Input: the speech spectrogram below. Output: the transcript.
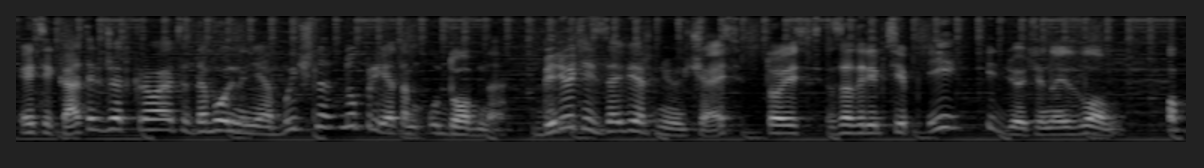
Эти картриджи открываются довольно необычно, но при этом удобно. Беретесь за верхнюю часть, то есть за дриптип и идете на излом. Оп,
